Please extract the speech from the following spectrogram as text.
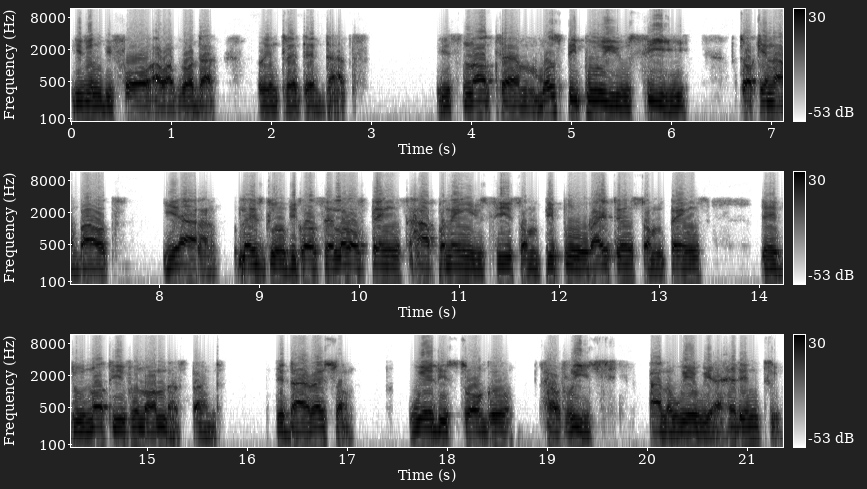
even before our brother reiterated that. It's not um, most people you see talking about yeah, let's go because a lot of things happening. You see some people writing some things they do not even understand the direction where the struggle have reached and where we are heading to.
